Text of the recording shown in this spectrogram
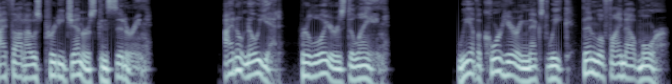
I thought I was pretty generous considering. I don't know yet, her lawyer is delaying. We have a court hearing next week, then we'll find out more.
